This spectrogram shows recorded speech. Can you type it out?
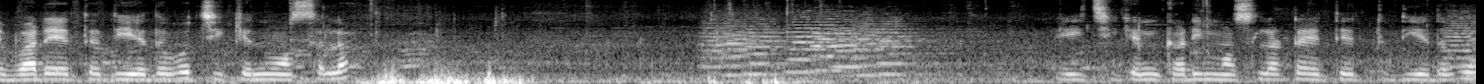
এবারে এতে দিয়ে দেবো চিকেন মশলা। এই চিকেন কারি মশলাটা এতে একটু দিয়ে দেবো।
